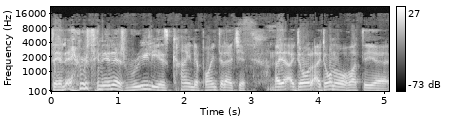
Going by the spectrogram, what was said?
then everything in it really is kind of pointed at you. I, I don't I don't know what the uh,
